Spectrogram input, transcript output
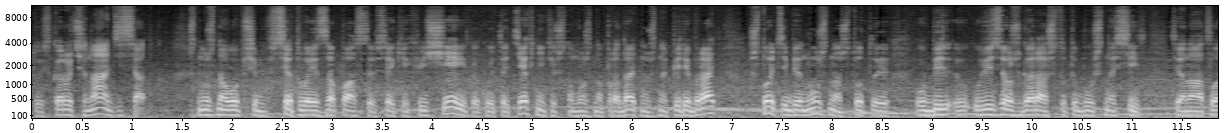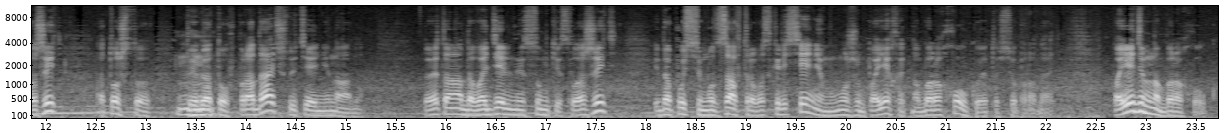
То есть, короче, на десятку. Нужно, в общем, все твои запасы всяких вещей, какой-то техники, что можно продать, нужно перебрать, что тебе нужно, что ты увезешь в гараж, что ты будешь носить, тебе надо отложить, а то, что ты готов продать, что тебе не надо, то это надо в отдельные сумки сложить. И, допустим, вот завтра воскресенье мы можем поехать на барахолку и это все продать. Поедем на барахолку?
